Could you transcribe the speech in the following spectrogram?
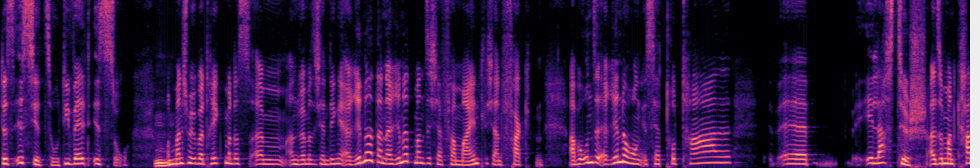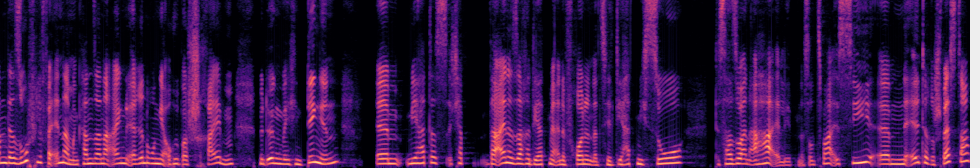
das ist jetzt so, die Welt ist so. Mhm. Und manchmal überträgt man das, ähm, an, wenn man sich an Dinge erinnert, dann erinnert man sich ja vermeintlich an Fakten. Aber unsere Erinnerung ist ja total äh, elastisch. Also man kann da so viel verändern, man kann seine eigene Erinnerung ja auch überschreiben mit irgendwelchen Dingen. Ähm, mir hat das, ich habe da eine Sache, die hat mir eine Freundin erzählt, die hat mich so das war so ein Aha-Erlebnis. Und zwar ist sie ähm, eine ältere Schwester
